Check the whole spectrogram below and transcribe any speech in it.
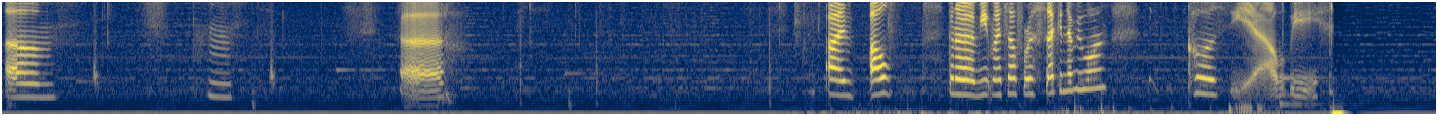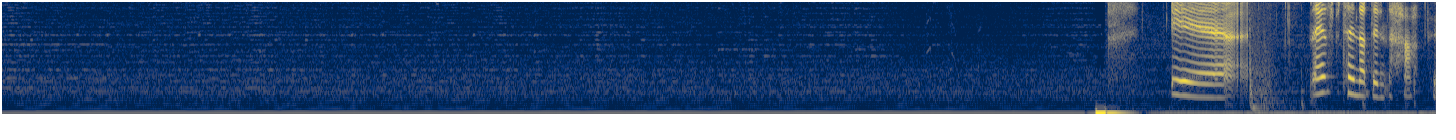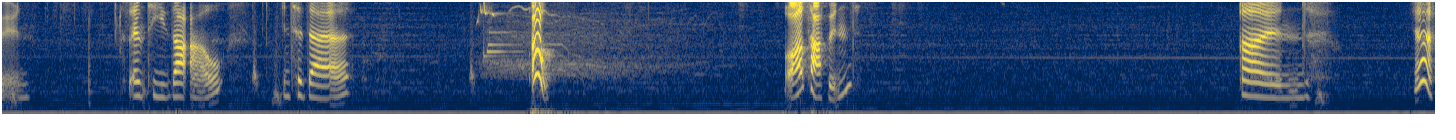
Um. Hmm. Uh. I'm. I'll gonna mute myself for a second, everyone. Cause yeah, I'll be. Let's pretend that didn't happen. Let's empty that out into there. Oh! Well, that's happened. And yeah.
